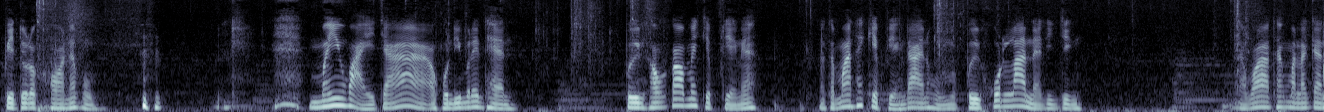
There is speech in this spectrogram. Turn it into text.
เปลี่ยนตัวละครนะผม ไม่ไหวจ้า เอาคนนี้มาเล่นแทน ปืนเขาก็ไม่เก็บเสียงนะเราสามารถให้เก็บเสียงได้นะผมปืนโคตรลั่นอะจริง ๆ แต่ว่าทั้งมันแล้วกัน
